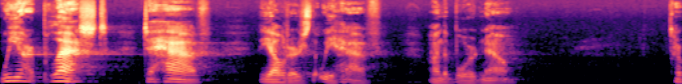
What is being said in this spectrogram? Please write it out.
We are blessed to have the elders that we have on the board now. We're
